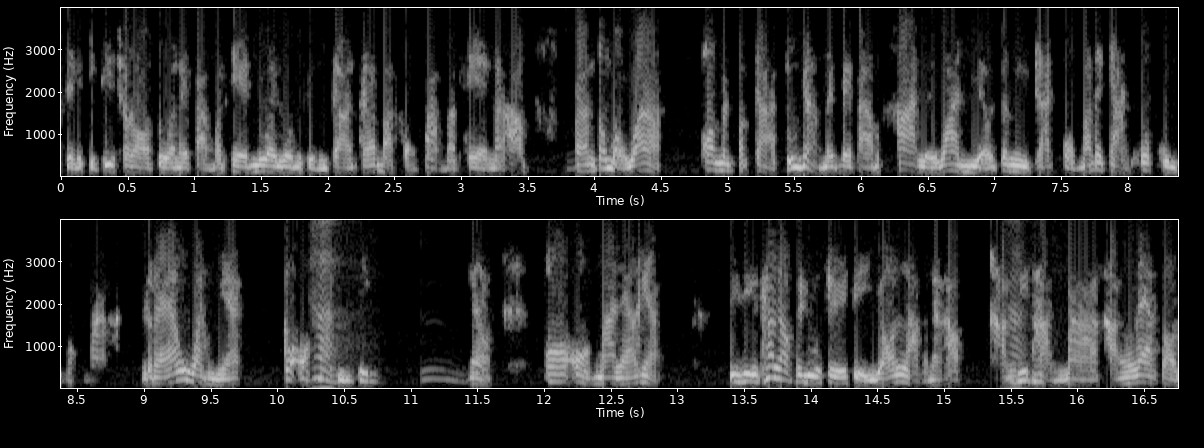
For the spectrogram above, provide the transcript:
เศรษฐกิจที่ชะลอตัวในต่างประเทศด้วยรวมถึงการแพร่ระบาดของต่างประเทศนะครับเพราะฉะนั้นต้องบอกว่าพอมันประกาศทุกอย่างไปตามคาดเลยว่าเดี๋ยวจะมีการออกมาตรการควบคุมออกมา แล้ววันนี้ก็ออกมาจริงๆนะพอออกมาแล้วเนี่ยจริงๆ ถ้าเราไปดูสถิติย้อนหลังนะครับ ครั้งที่ผ่านมาครั้งแรกตอน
